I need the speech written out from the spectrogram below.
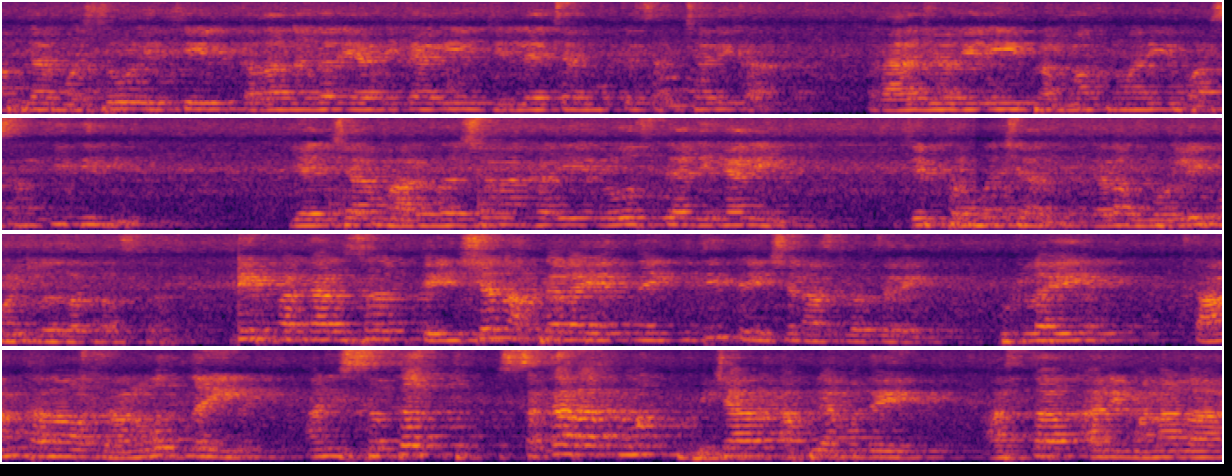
आपल्या मसूळ येथील कलानगर या ठिकाणी जिल्ह्याच्या मुख्य संचालिका राजयोगिनी ब्रह्मकुमारी वासंती दिदी यांच्या मार्गदर्शनाखाली रोज त्या ठिकाणी जे प्रवचन त्याला मुरली म्हटलं जात असतं. एक प्रकारचं टेन्शन आपल्याला येत नाही. किती टेन्शन असलं तरी कुठलाही ताणतणाव जाणवत नाही आणि सतत सकारात्मक विचार आपल्यामध्ये असतात आणि मनाला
